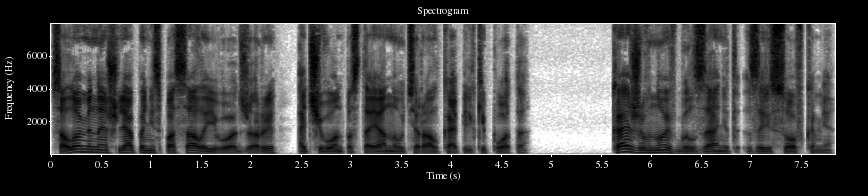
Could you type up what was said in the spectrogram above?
Соломенная шляпа не спасала его от жары, от чего он постоянно утирал капельки пота. Кай же вновь был занят зарисовками.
